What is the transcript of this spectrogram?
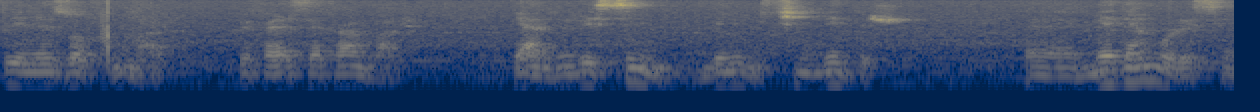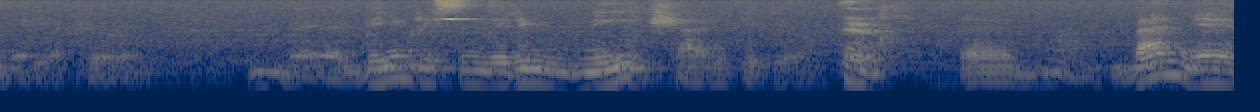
filozofum var, bir felsefem var. Yani resim benim için nedir? Ee, neden bu resimleri yapıyorum? Ee, benim resimlerim neyi işaret ediyor? Evet. Ee, ben e,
